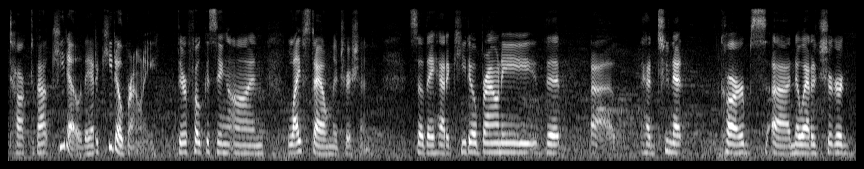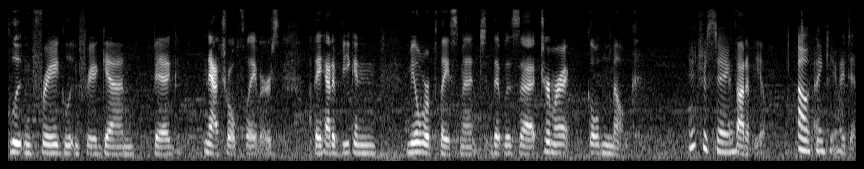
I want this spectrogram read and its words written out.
talked about keto. They had a keto brownie. They're focusing on lifestyle nutrition. So they had a keto brownie that uh, had two net carbs, uh, no added sugar, gluten free, gluten free again, big, natural flavors. They had a vegan meal replacement that was uh, turmeric golden milk. interesting. I thought of you. oh, thank you. I did.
